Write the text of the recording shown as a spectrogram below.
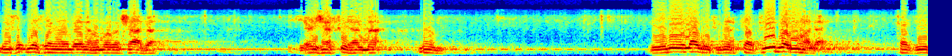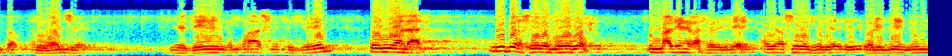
ليس بينهما مسافة يعيش فيها الماء. نعم. الوضوء لابد من الترتيب والموالاة. ترتيب الوجه اليدين الرأس الرجلين والموالاة. مو بيغسل وجهه يروح ثم بعدين يغسل الرجلين أو يغسل وجه الوالدين ثم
